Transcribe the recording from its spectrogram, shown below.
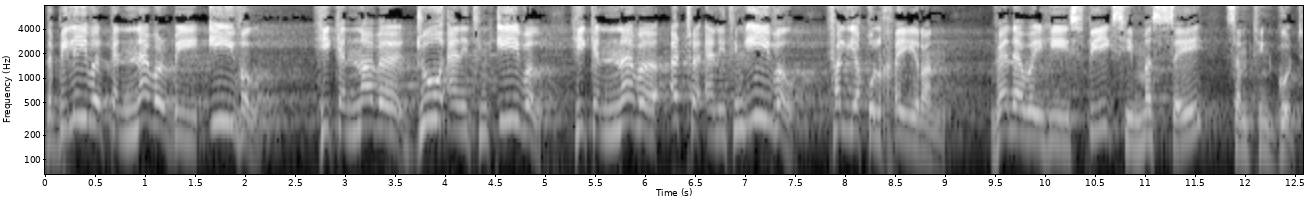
The believer can never be evil. He can never do anything evil. He can never utter anything evil. فَلْيَقُلْ خَيْرًا Whenever he speaks, he must say something good.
